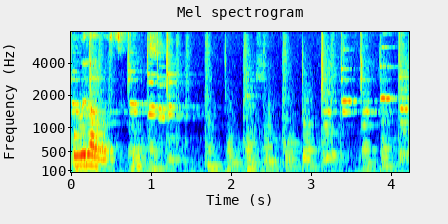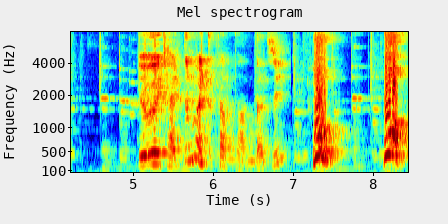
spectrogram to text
고민하고 있어. 얘왜 잘듯 말 듯 하면서 안다지? 오! 와!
